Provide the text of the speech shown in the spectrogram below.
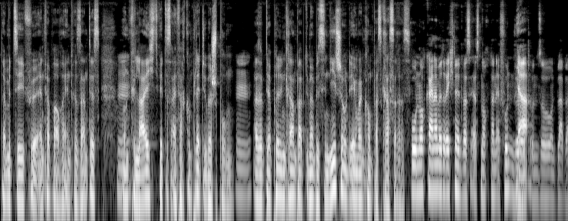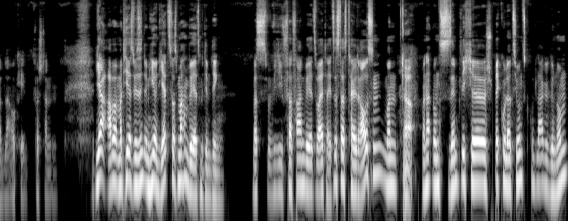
damit sie für Endverbraucher interessant ist. Hm. Und vielleicht wird das einfach komplett übersprungen. Hm. Also der Brillenkram bleibt immer ein bisschen Nische und irgendwann kommt was krasseres. Wo noch keiner mit rechnet, was erst noch dann erfunden wird ja. und so und bla bla bla. Okay, verstanden. Ja, aber Matthias, wir sind im Hier und Jetzt. Was machen wir jetzt mit dem Ding? Was, wie verfahren wir jetzt weiter? Jetzt ist das Teil draußen. Man, ja. man hat uns sämtliche Spekulationsgrundlage genommen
